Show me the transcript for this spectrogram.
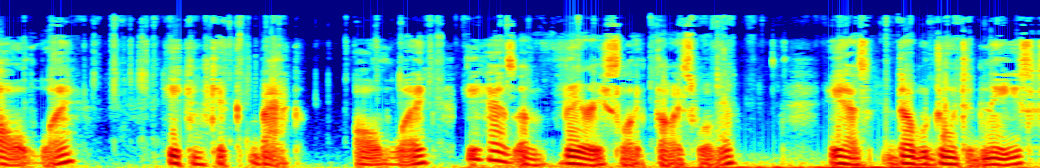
all the way. He can kick back all the way. He has a very slight thigh swivel. He has double jointed knees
